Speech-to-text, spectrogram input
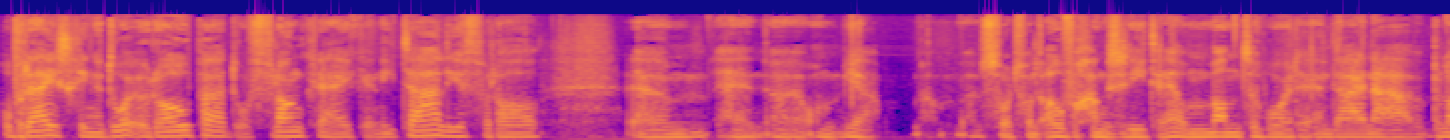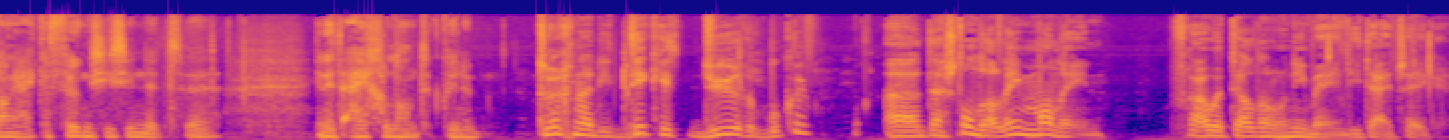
op reis gingen door Europa, door Frankrijk en Italië vooral. Um, en uh, om, ja, een soort van overgangsriet, hè, om man te worden... en daarna belangrijke functies in het, uh, in het eigen land te kunnen Terug naar die dikke, dure boeken. daar stonden alleen mannen in. Vrouwen telden nog niet mee in die tijd zeker?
